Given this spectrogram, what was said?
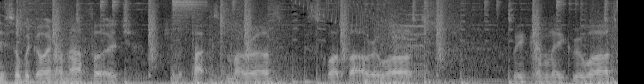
This will be going on our footage for the packs tomorrow. Squad battle rewards, weekend league rewards.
